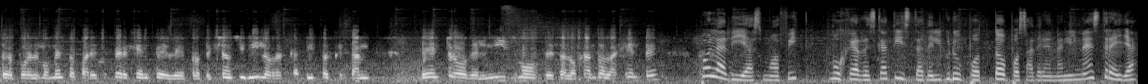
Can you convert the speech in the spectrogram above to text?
pero por el momento parece ser gente de protección civil o rescatistas que están dentro del mismo desalojando a la gente. Paula Díaz Moffitt, mujer rescatista del grupo Topos Adrenalina Estrella,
